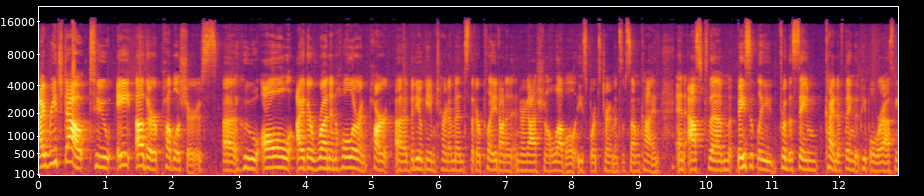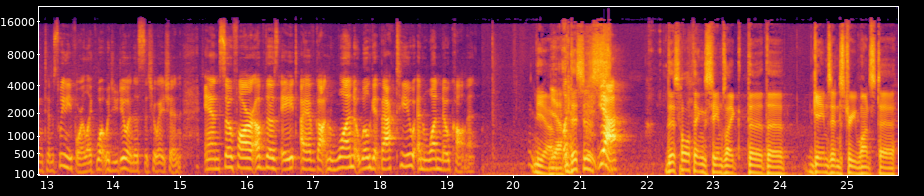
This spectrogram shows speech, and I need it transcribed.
I reached out to eight other publishers uh, who all either run in whole or in part uh, video game tournaments that are played on an international level, esports tournaments of some kind, and asked them basically for the same kind of thing that people were asking Tim Sweeney for, like, what would you do in this situation? And so far, of those eight, I have gotten one, we'll get back to you, and one, no comment. Yeah. yeah. Like, this is. Yeah. This whole thing seems like the, the games industry wants to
